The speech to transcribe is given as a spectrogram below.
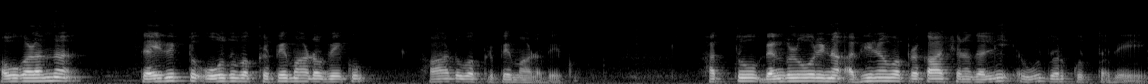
ಅವುಗಳನ್ನು ದಯವಿಟ್ಟು ಓದುವ ಕೃಪೆ ಮಾಡಬೇಕು, ಹಾಡುವ ಕೃಪೆ ಮಾಡಬೇಕು. ಹತ್ತು ಬೆಂಗಳೂರಿನ ಅಭಿನವ ಪ್ರಕಾಶನದಲ್ಲಿ ಇವು ದೊರಕುತ್ತವೆ.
